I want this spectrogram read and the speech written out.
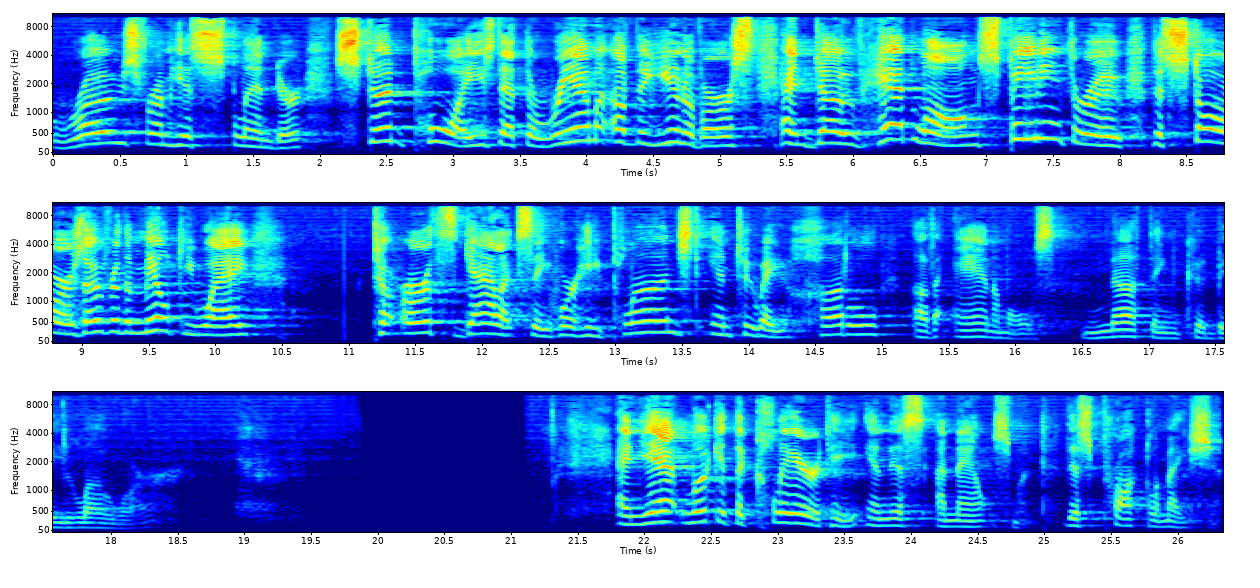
rose from his splendor, stood poised at the rim of the universe, and dove headlong, speeding through the stars over the Milky Way to Earth's galaxy, where he plunged into a huddle of animals. Nothing could be lower. And yet, look at the clarity in this announcement this proclamation.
